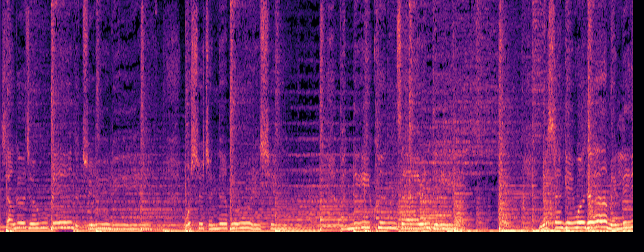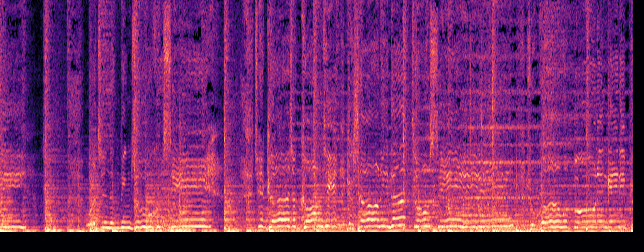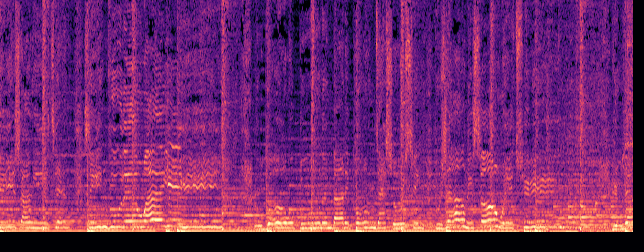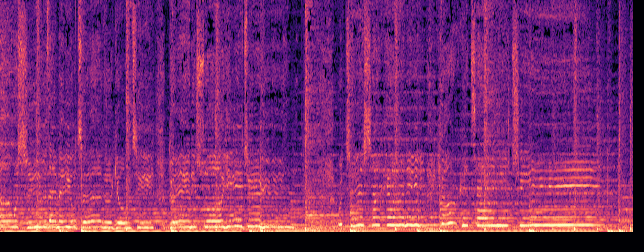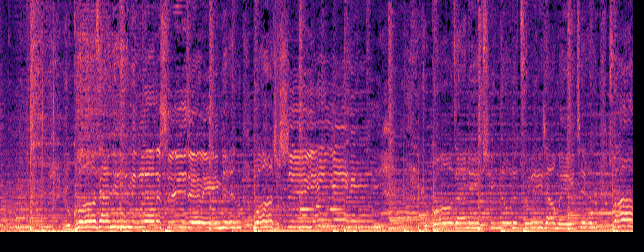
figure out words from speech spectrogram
相隔着无边的距离。我是真的不忍心把你困在原地。你想给我的美丽，我只能屏住呼吸，却隔着空气感受你的痛心。如果我不能给你披上一件幸福的外衣，如果我不能把你捧在手心，不让你受委屈。原谅我实在没有这个勇气对你说一句，我只想和你永远在一起。如果在你明亮的世界里，是阴影；如果在你轻柔的嘴角眉间装。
